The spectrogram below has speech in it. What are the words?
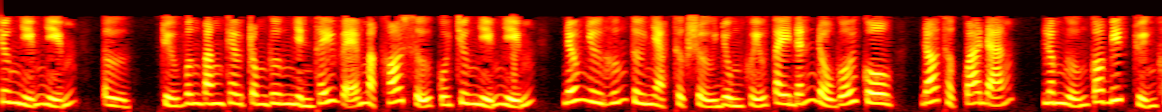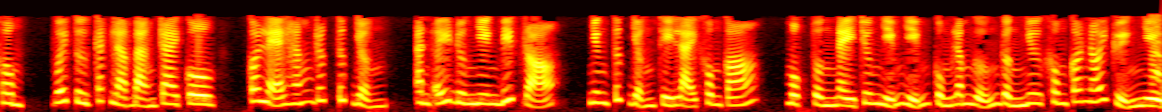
Trương Nhiễm Nhiễm, ừ, Triệu Vân Băng theo trong gương nhìn thấy vẻ mặt khó xử của Trương Nhiễm Nhiễm, nếu như hướng tư nhạc thực sự dùng khuỷu tay đánh đầu gối cô, đó thật quá đáng, Lâm Ngưỡng có biết chuyện không, với tư cách là bạn trai cô, có lẽ hắn rất tức giận, anh ấy đương nhiên biết rõ, nhưng tức giận thì lại không có, một tuần này Trương Nhiễm Nhiễm cùng Lâm Ngưỡng gần như không có nói chuyện nhiều,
